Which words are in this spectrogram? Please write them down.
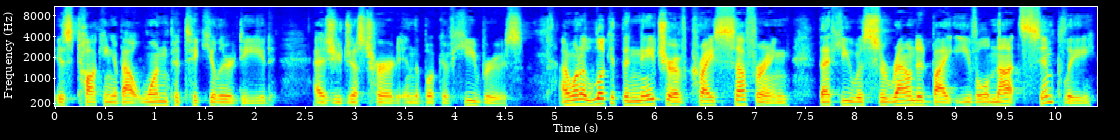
is talking about one particular deed, as you just heard in the book of Hebrews. I want to look at the nature of Christ's suffering, that he was surrounded by evil, not simply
